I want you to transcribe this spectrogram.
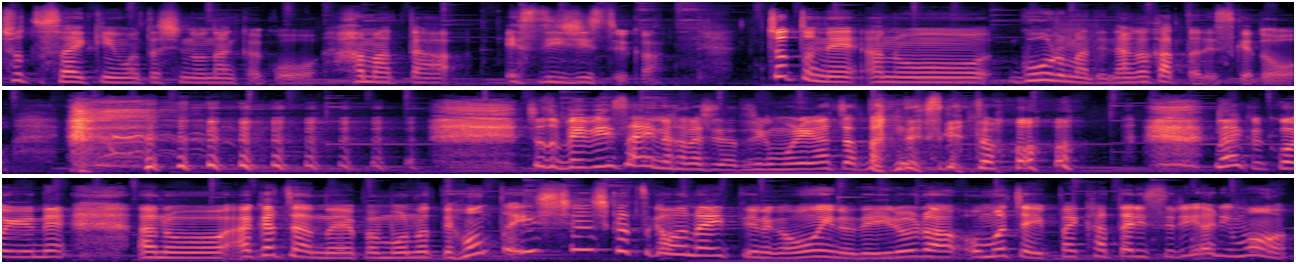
ちょっと最近私のなんかこうハマった SDGs というかちょっとねあのー、ゴールまで長かったですけど ちょっとベビーサインの話で私が盛り上がっちゃったんですけど。なんかこういうねあの赤ちゃんのやっぱものってほんと一瞬しか使わないっていうのが多いのでいろいろおもちゃいっぱい買ったりするよりも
